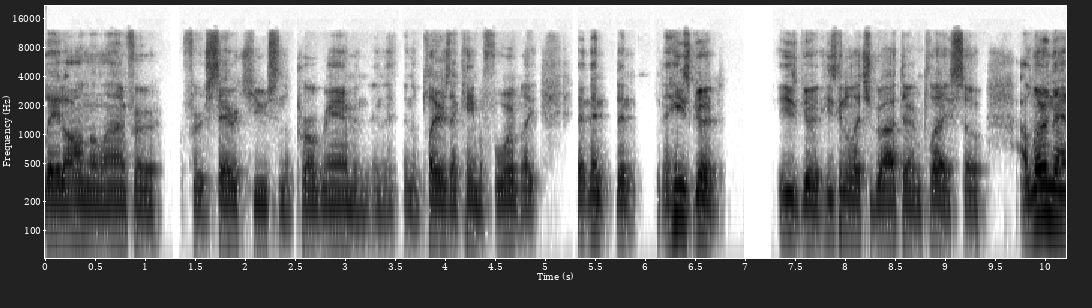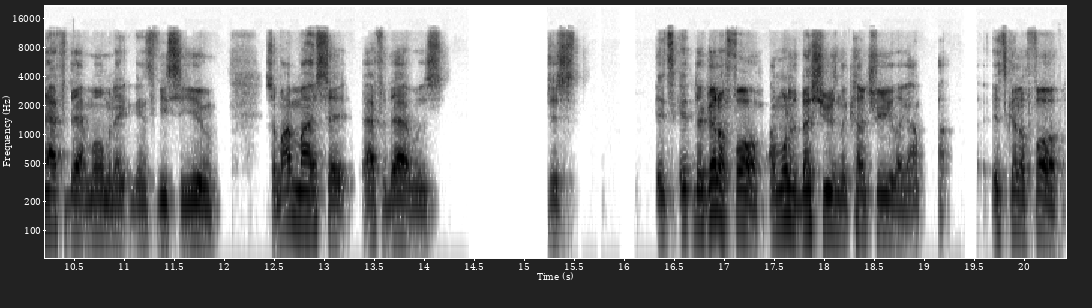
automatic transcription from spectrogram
lay it all on the line for for Syracuse and the program and, and the, and, the, players that came before him. Like then then then he's good. He's good. He's going to let you go out there and play. So I learned that after that moment against VCU. So my mindset after that was just it's it, they're gonna fall. I'm one of the best shooters in the country. Like I'm, I, it's gonna fall.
